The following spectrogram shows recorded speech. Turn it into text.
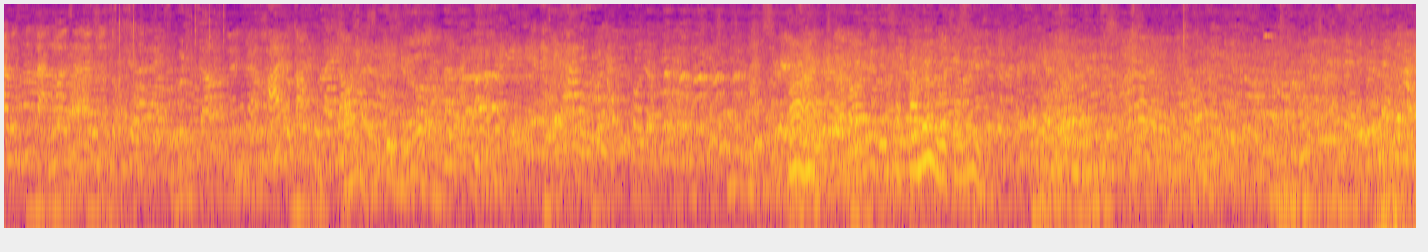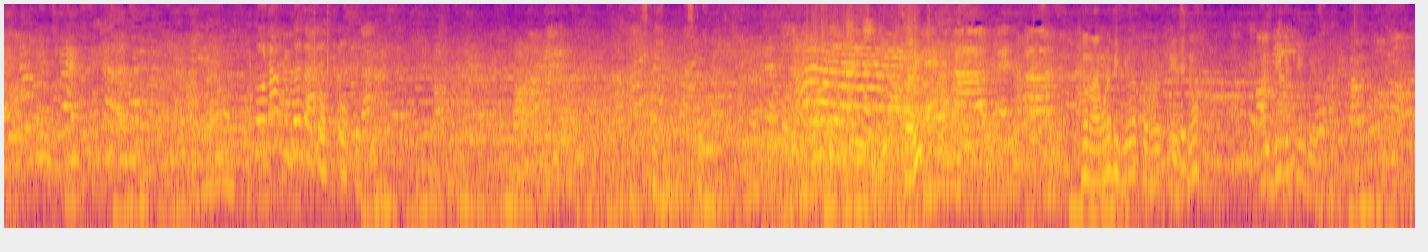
爱丽丝散落的现，那五个的。Excuse me, excuse me. Sorry? No, no, I want to be here for her face, no? I'll be with you, baby.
